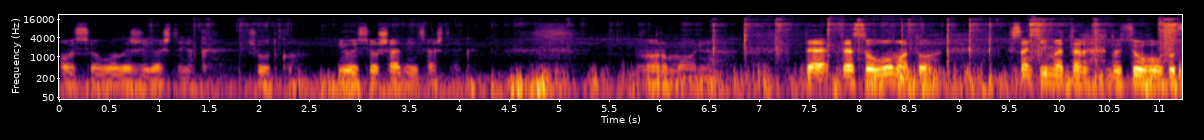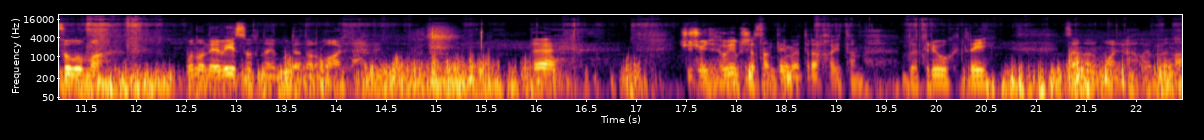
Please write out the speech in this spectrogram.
ось лежить, бачите, як чітко. І ось ще дивіться, бачите, як. Нормально. Де, де солома, то сантиметр до цього, тут солома, воно не висохне і буде нормально. Де чуть-чуть глибше сантиметра, хай там до 3-3, це нормальна глибина.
